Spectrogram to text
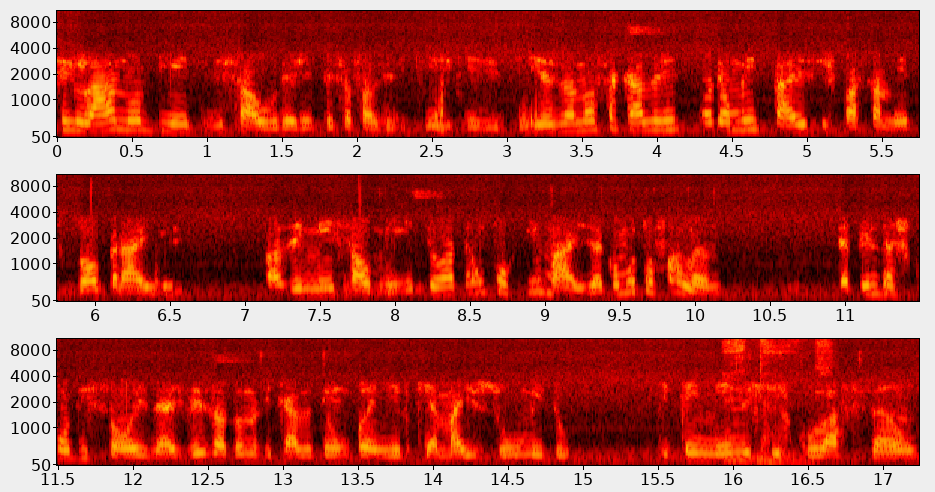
Se lá no ambiente de saúde a gente precisa fazer de 15 em 15 dias, na nossa casa a gente pode aumentar esse espaçamento, dobrar ele, fazer mensalmente ou até um pouquinho mais. É como eu estou falando. Depende das condições, né? Às vezes a dona de casa tem um banheiro que é mais úmido, que tem menos Verdade. circulação,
